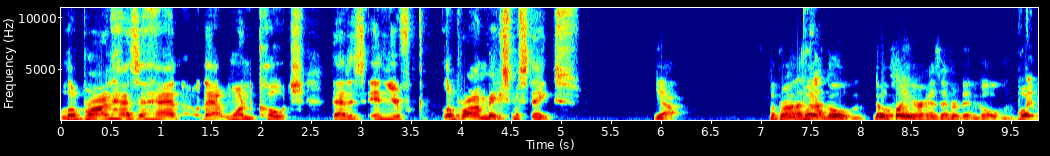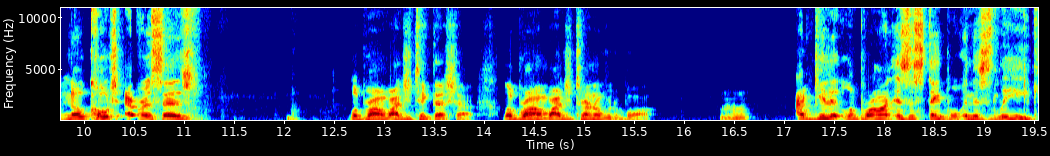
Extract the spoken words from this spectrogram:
LeBron hasn't had that one coach that is in your. LeBron makes mistakes, Yeah. LeBron is But- not golden. No player has ever been golden. but no coach ever says, "LeBron, why'd you take that shot? LeBron, why'd you turn over the ball?" Mhm. I get it. LeBron is a staple in this league.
